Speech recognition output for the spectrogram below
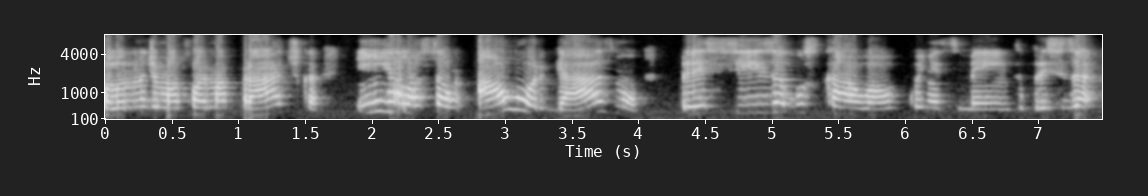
Falando de uma forma prática, em relação ao orgasmo, precisa buscar o autoconhecimento, precisa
